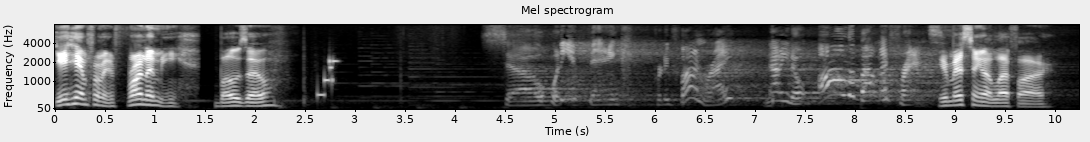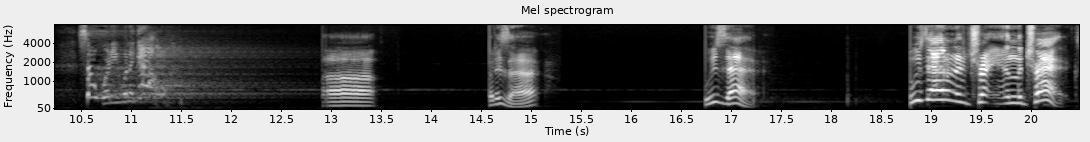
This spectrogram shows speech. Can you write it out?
Get him from in front of me, bozo. So, what do you think? Pretty fun, right? Now you know all about my friends. You're missing a left eye. So, where do you want to go? Uh what is that? Who's that? Who's that on the train in the tracks?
